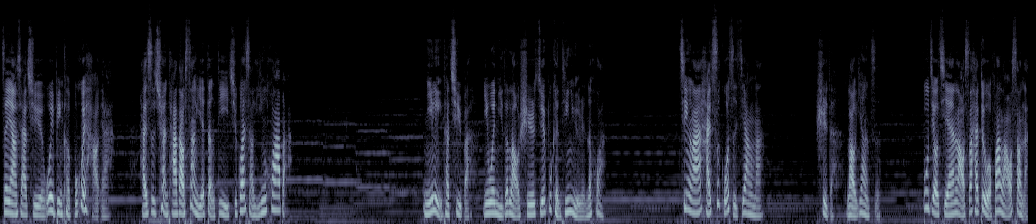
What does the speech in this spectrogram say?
这样下去胃病可不会好呀，还是劝他到上野等地去观赏樱花吧。你领他去吧，因为你的老师绝不肯听女人的话。近来还吃果子酱吗？是的，老样子。不久前老师还对我发牢骚呢。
